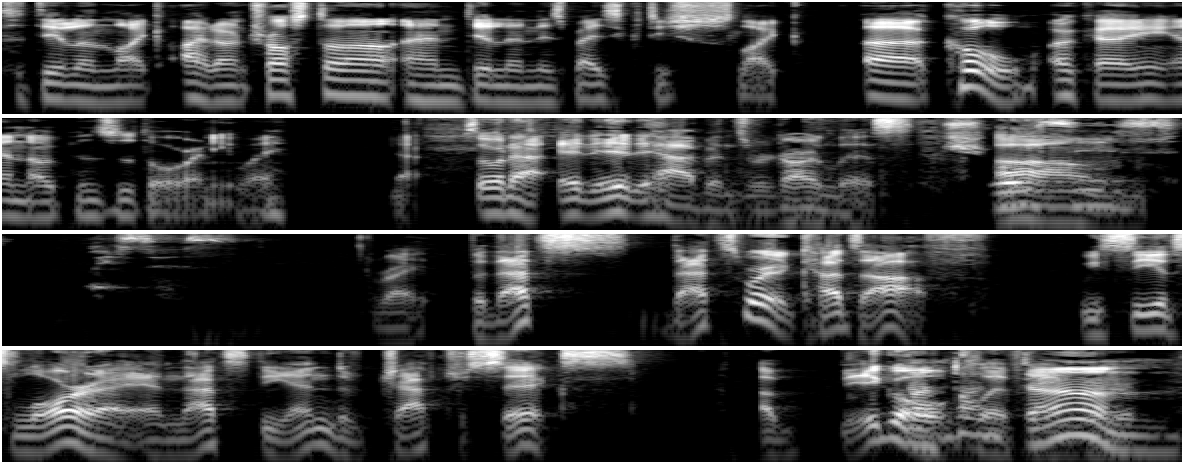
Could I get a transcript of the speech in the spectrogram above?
to Dylan like, I don't trust her, and Dylan is basically just like, uh, cool, okay, and opens the door anyway. Yeah, so it ha- it, it happens regardless, Um, Choices. Choices. right? But that's that's where it cuts off. We see it's Laura, and that's the end of chapter six. A big old Dun, dun, cliffhanger. dun.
